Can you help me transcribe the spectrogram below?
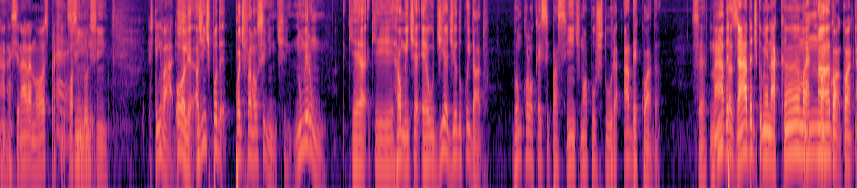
a- ensinar a nós para que ele É. possa sim, engolir. sim. Tem vários. Olha, a gente pode, pode falar o seguinte: número um, que, é, que realmente é, é o dia a dia do cuidado. Vamos colocar esse paciente numa postura adequada. Certo? Nada, Muitas- nada de comer na cama, com a- Nada- com a, com a Isso.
